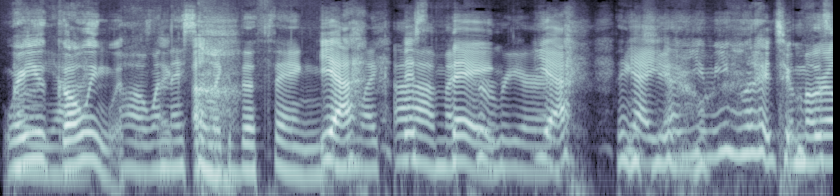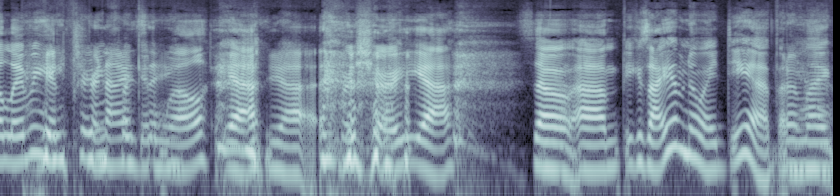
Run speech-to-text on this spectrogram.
Where are Oh, you yeah. going with? Oh, this? when Like, they say like the thing, Yeah, I'm like this ah, my thing. career, Yeah, Thank yeah, you. yeah. You mean what I do The for a living pretty fucking well? Yeah, yeah, for sure. Yeah. So, um, because I have no idea, but I'm Yeah. like,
